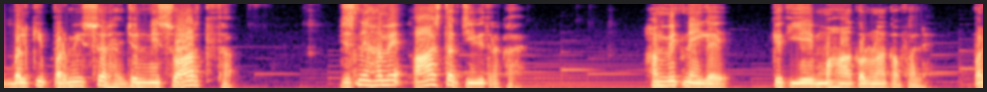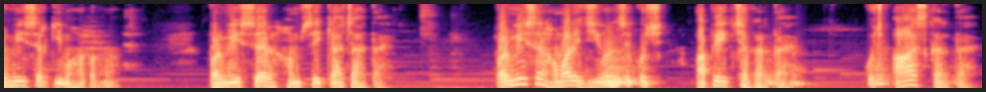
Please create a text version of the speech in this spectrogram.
बल्कि परमेश्वर है, जो निस्वार्थ था, जिसने हमें आज तक जीवित रखा है। हम मिट नहीं गए, क्योंकि ये महाकरुणा का फल है। परमेश्वर की महाकरुणा। परमेश्वर हमसे क्या चाहता है? परमेश्वर हमारे जीवन से कुछ अपेक्षा करता है, कुछ आस करता है।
